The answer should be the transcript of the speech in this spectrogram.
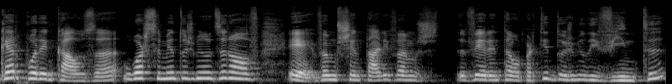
quer pôr em causa o orçamento de 2019. É, vamos sentar e vamos ver então a partir de 2020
